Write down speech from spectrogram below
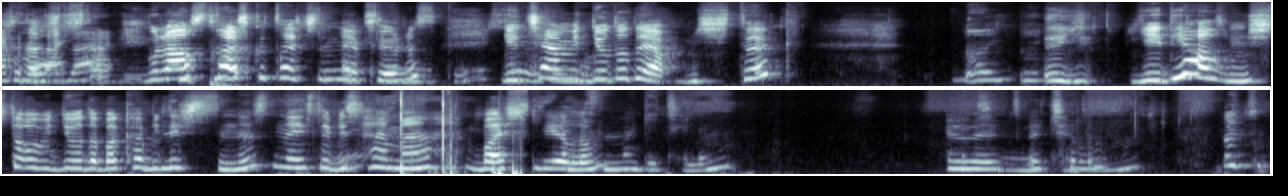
arkadaşlar. Brawl Stars kutu açılımı yapıyoruz. Geçen videoda da yapmıştık. 7 yazmıştı. O videoda bakabilirsiniz. Neyse biz hemen başlayalım. Buna geçelim. Evet açalım. Açın.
